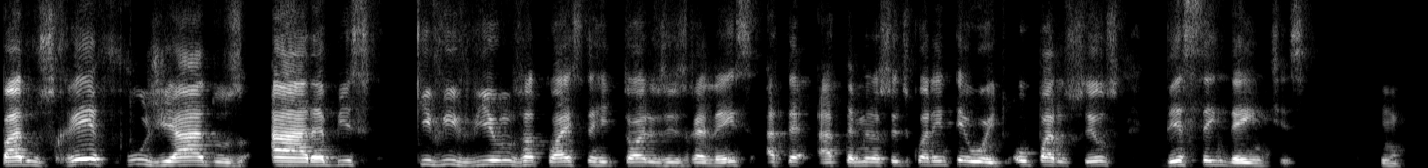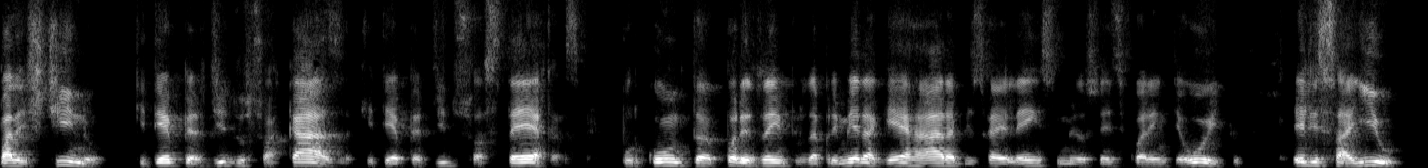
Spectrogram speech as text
para os refugiados árabes que viviam nos atuais territórios israelenses até, até 1948, ou para os seus descendentes. Um palestino que tenha perdido sua casa, que tenha perdido suas terras, por conta, por exemplo, da primeira guerra árabe-israelense em 1948, ele saiu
